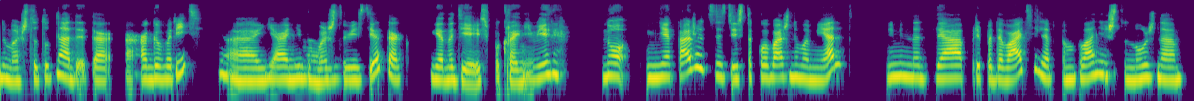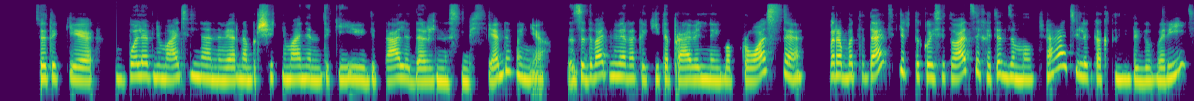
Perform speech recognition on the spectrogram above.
Думаю, что тут надо это оговорить. А, я не думаю, что везде так. Я надеюсь, по крайней мере. Но мне кажется, здесь такой важный момент именно для преподавателя в том плане, что нужно все-таки более внимательно, наверное, обращать внимание на такие детали даже на собеседованиях, задавать, наверное, какие-то правильные вопросы. Работодатели в такой ситуации хотят замолчать или как-то не договорить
